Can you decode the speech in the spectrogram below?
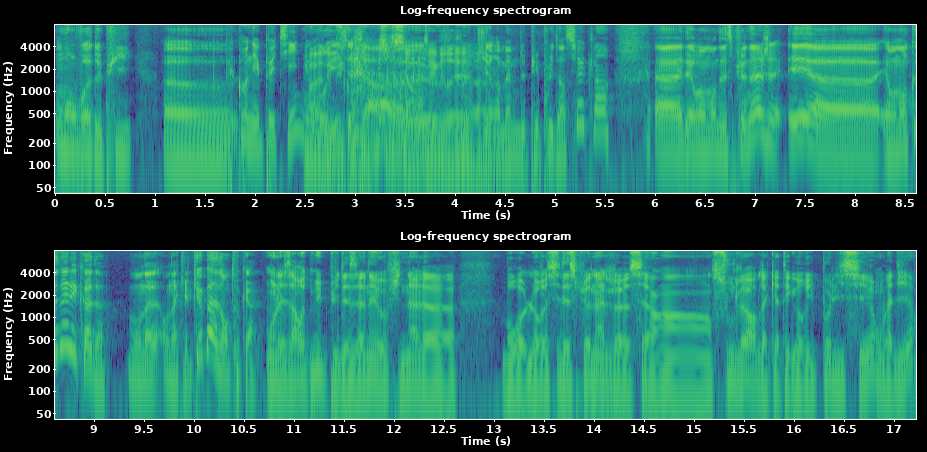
On en voit depuis. euh, Qu'on est petit, nous. Ouais, oui, c'est ça. euh, intégré, je dirais même depuis plus d'un siècle. hein, euh, des romans d'espionnage. Et, euh, et on en connaît les codes. On a, on a quelques bases en tout cas. On les a retenus depuis des années au final. Bon, le récit d'espionnage, euh, c'est un sous-genre de la catégorie policier, on va dire.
